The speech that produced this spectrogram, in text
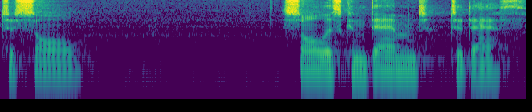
to Saul. Saul is condemned to death.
